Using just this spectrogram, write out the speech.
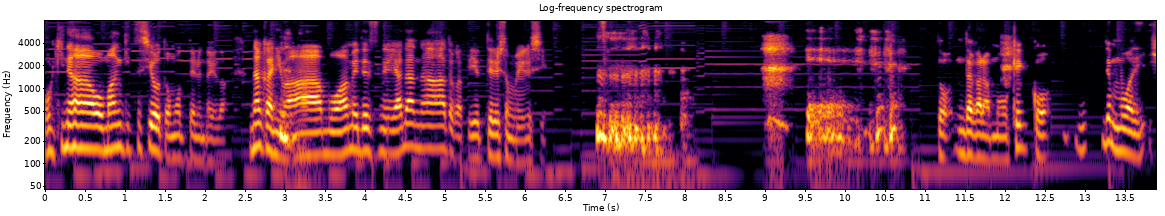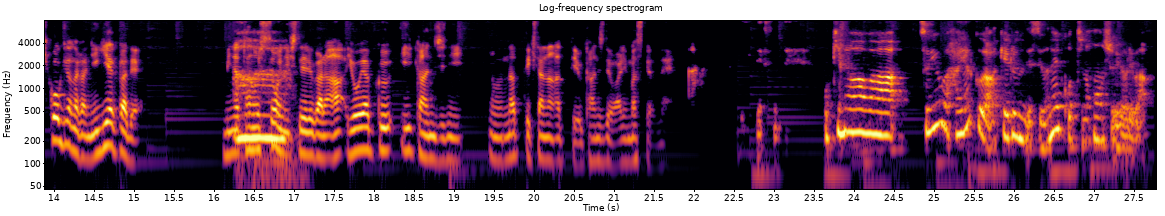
沖縄を満喫しようと思ってるんだけど、中には、ああー、もう雨ですね、やだなーとかって言ってる人もいるし、えー、そう、だからもう結構、でももう飛行機の中賑やかで、みんな楽しそうにしているから、あようやくいい感じにうんなってきたなっていう感じではありますけどね。ですね。沖縄は梅雨は早く明けるんですよね、こっちの本州よりは。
